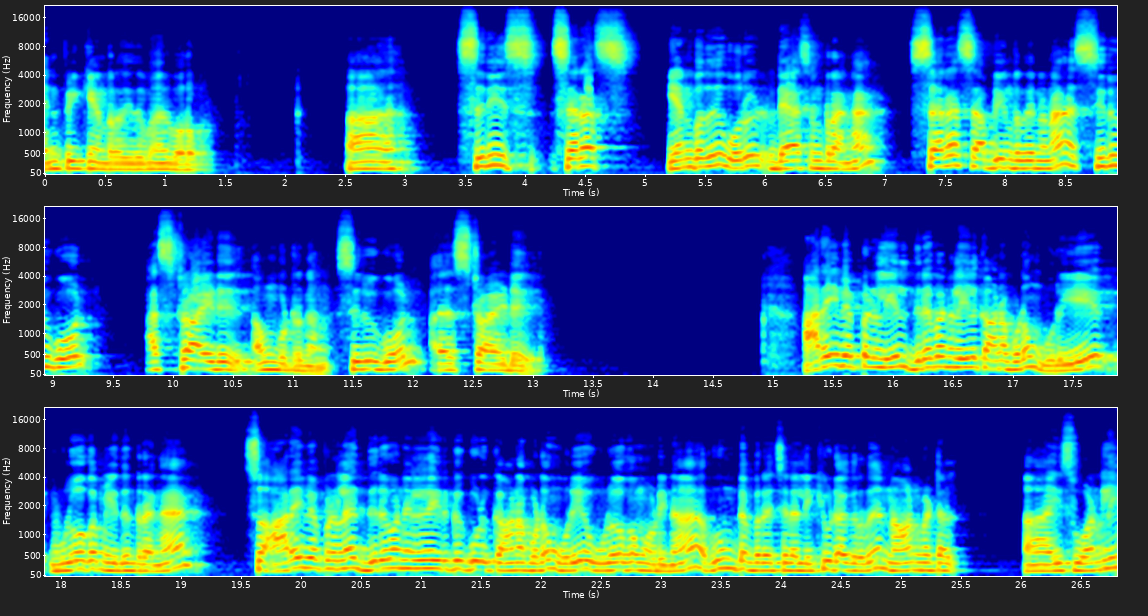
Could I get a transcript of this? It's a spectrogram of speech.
என்பிகேன்றது இது மாதிரி வரும். சிரிஸ் செரஸ் என்பது ஒரு டேஸ்ன்றாங்க. செரஸ் அப்படின்றது என்னன்னா சிறுகோல் அஸ்ட்ராய்டு அப்படின்னு போட்டிருக்காங்க. சிறுகோல் அஸ்ட்ராய்டு அறை வெப்பநிலையில் திரவ நிலையில் காணப்படும் ஒரே உலோகம் எதுன்றாங்க? ஸோ அறை வெப்பநிலை திரவ நிலையில் இருக்கக்கூடிய காணப்படும் ஒரே உலோகம் அப்படின்னா ரூம் டெம்பரேச்சரில் லிக்யூடாகிறது non metal is only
